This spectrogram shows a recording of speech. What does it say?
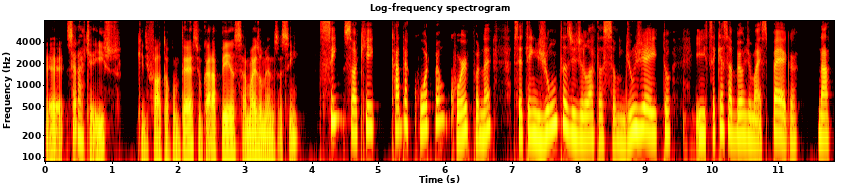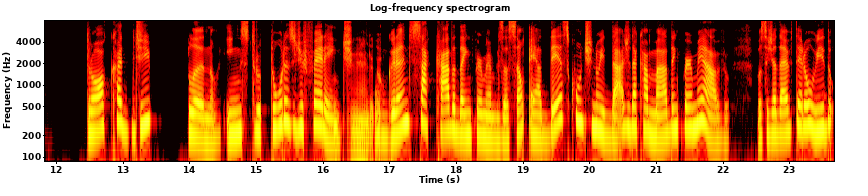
É, será que é isso que de fato acontece? O cara pensa mais ou menos assim? Sim, só que cada corpo é um corpo, né? Você tem juntas de dilatação de um jeito, e você quer saber onde mais pega? Na troca de plano em estruturas diferentes. Hum, O grande sacada da impermeabilização é a descontinuidade da camada impermeável. Você já deve ter ouvido,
